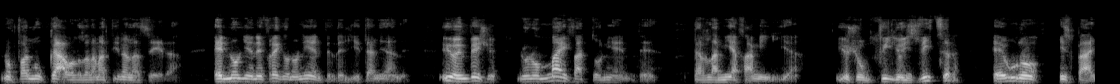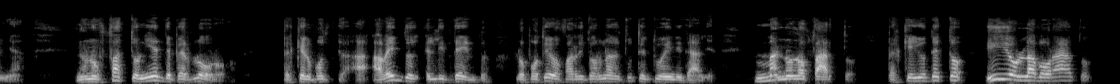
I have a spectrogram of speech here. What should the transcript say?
non fanno un cavolo dalla mattina alla sera e non gliene fregano niente degli italiani. Io invece non ho mai fatto niente per la mia famiglia. Io ho un figlio in Svizzera e uno in Spagna non ho fatto niente per loro, perché avendo lì dentro lo potevo far ritornare tutti e due in Italia, ma non l'ho fatto, perché io ho detto, io ho lavorato,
